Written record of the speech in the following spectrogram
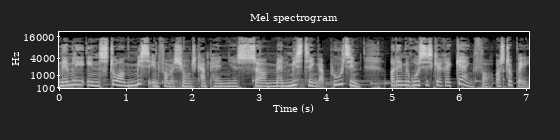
Nemlig en stor misinformationskampagne, som man mistænker Putin og den russiske regering for at stå bag.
